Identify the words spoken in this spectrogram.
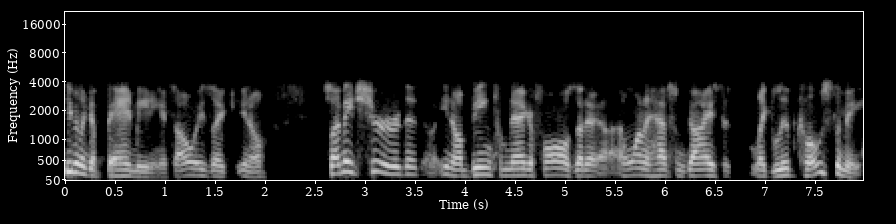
even like a band meeting. It's always like you know. So I made sure that you know, being from Niagara Falls, that I, I want to have some guys that like live close to me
